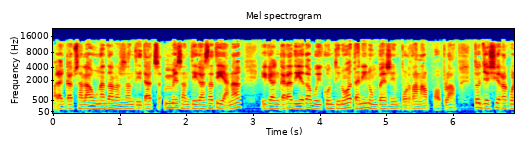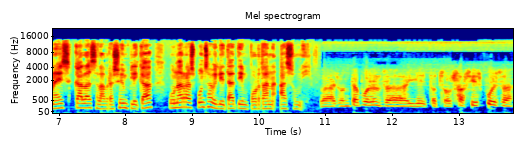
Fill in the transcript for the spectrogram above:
per encapçalar una de les entitats més antigues de Tiana i que encara dia d'avui continua tenint un pes important al poble. Tot i així reconeix que la celebració implica una responsabilitat important a assumir. La Junta pues, eh, i tots els socis pues, eh,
